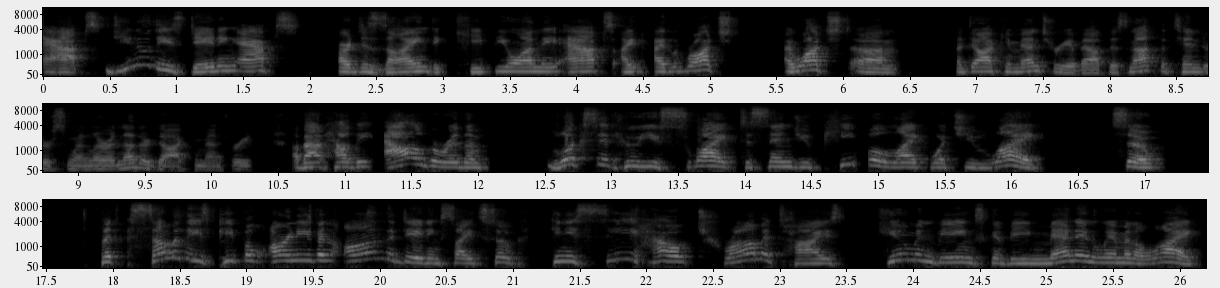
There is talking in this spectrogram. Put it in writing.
apps, do you know these dating apps are designed to keep you on the apps? I, I watched I watched um, a documentary about this, not the Tinder swindler, another documentary about how the algorithm looks at who you swipe to send you people like what you like. So, but some of these people aren't even on the dating site. So, can you see how traumatized human beings can be, men and women alike?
